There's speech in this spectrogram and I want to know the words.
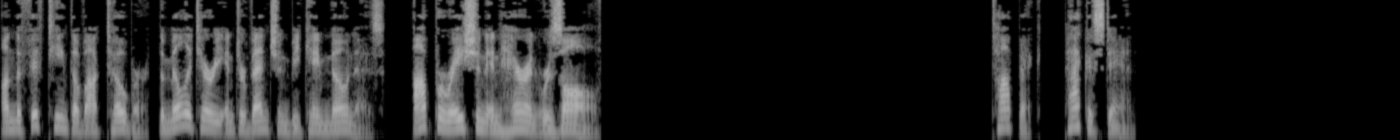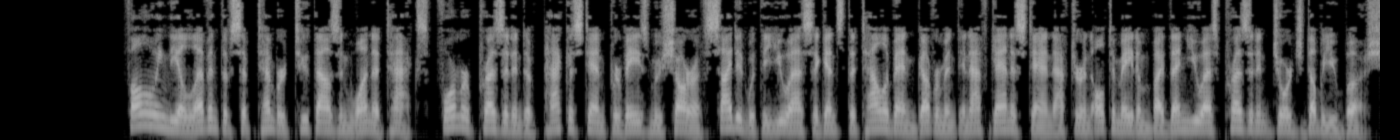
On 15 October, the military intervention became known as Operation Inherent Resolve. Pakistan Following the 11th of September 2001 attacks, former President of Pakistan Pervez Musharraf sided with the U.S. against the Taliban government in Afghanistan after an ultimatum by then U.S. President George W. Bush.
